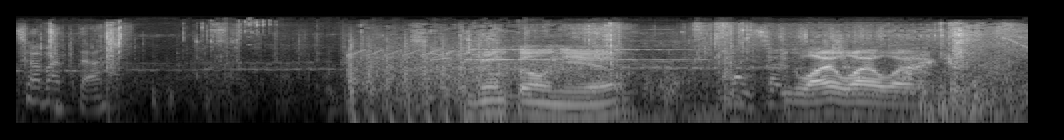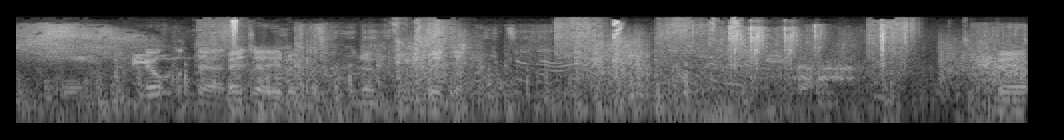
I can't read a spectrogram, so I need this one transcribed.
잡았다. 두명 다운이에요 이거 와요 와요 와요 회오부터 해야 돼 빼자 이러면 이러면 쭉 빼자 쭉 빼요.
